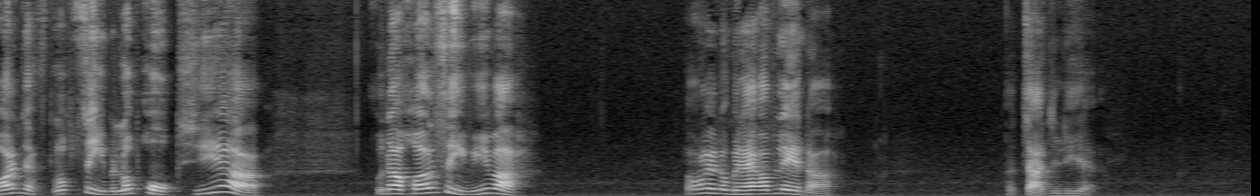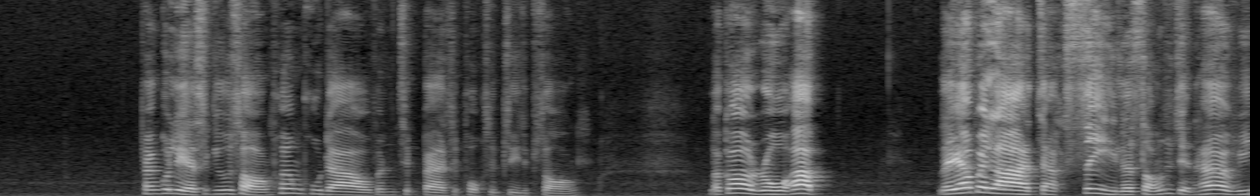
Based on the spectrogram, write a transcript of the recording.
อนจากลบสี่เป็นลบหกเชี่ยคูดาวคอนสี่วิว่ะ ต้องเล่นโอมิไนท์ออฟเลนเหรอก็จัดอยู่ดีอะ แพงโกเลียสกิลสองเพิ่มคูดาวเป็นสิบแปดสิบหกสิบสี่สิบสองแล้วก็โรอัพระยะเวลาจากสี่เหลือสองจุดเจ็ดห้าวิ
